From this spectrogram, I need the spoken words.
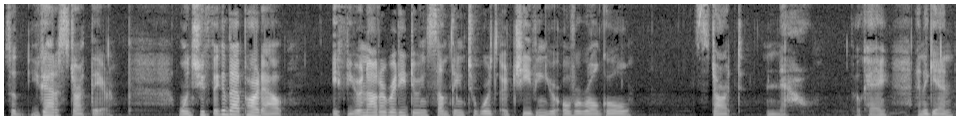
So you got to start there. Once you figure that part out, if you're not already doing something towards achieving your overall goal, start now. Okay? And again,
